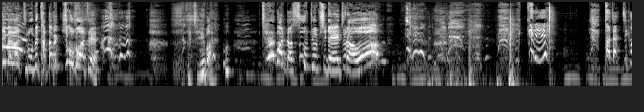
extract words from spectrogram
집에만 들어오면 답답해 죽을 것 같아. 야, 제발, 어? 제발 나 숨 좀 쉬게 해주라. 어? 그래. 도장 찍어.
